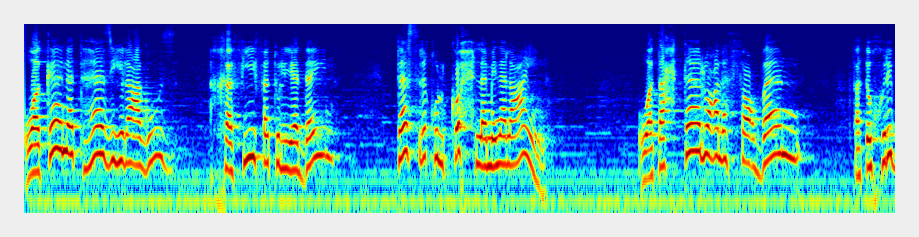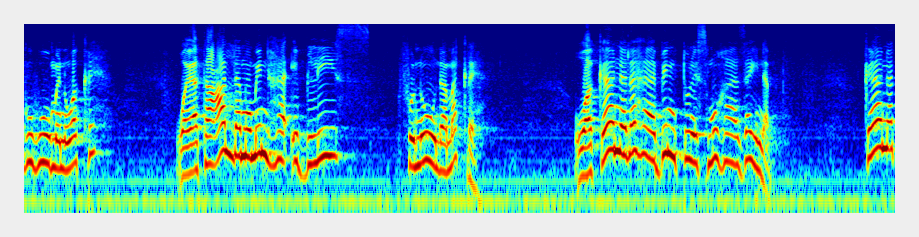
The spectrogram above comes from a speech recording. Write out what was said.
وكانت هذه العجوز خفيفة اليدين تسرق الكحل من العين وتحتال على الثعبان فتخرجه من وكره ويتعلم منها إبليس فنون مكره. وكان لها بنت اسمها زينب كانت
